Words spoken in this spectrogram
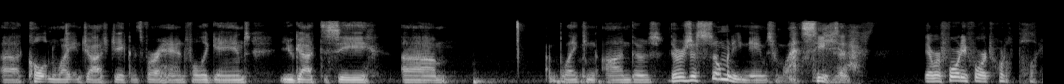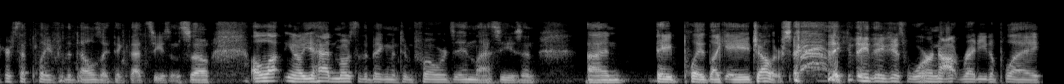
uh, Colton White and Josh Jacobs for a handful of games. You got to see. Um, I'm blanking on those. There was just so many names from last season. Yeah. There were 44 total players that played for the Dells, I think, that season. So a lot, you know, you had most of the Binghamton forwards in last season, and they played like AHLers. they, they they just were not ready to play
